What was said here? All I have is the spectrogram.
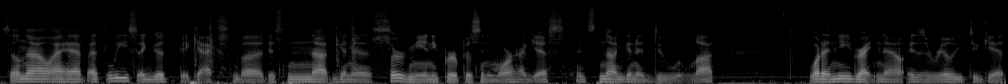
So now I have at least a good pickaxe but it's not gonna serve me any purpose anymore I guess. It's not gonna do a lot. What I need right now is really to get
